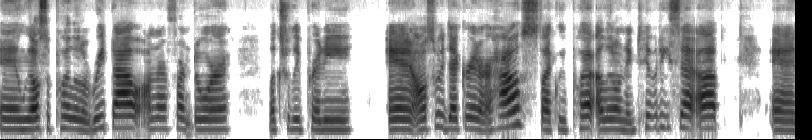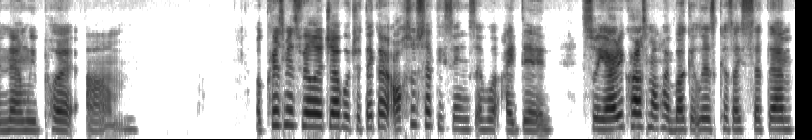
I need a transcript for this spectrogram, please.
and we also put a little wreath out on our front door. Looks really pretty. And also we decorate our house. Like we put a little nativity set up, and then we put um a Christmas village up, which I think I also set these things and what I did. So yeah, I already crossed them off my bucket list because I set them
